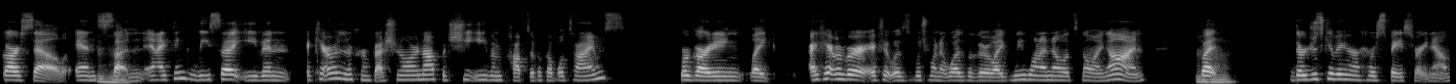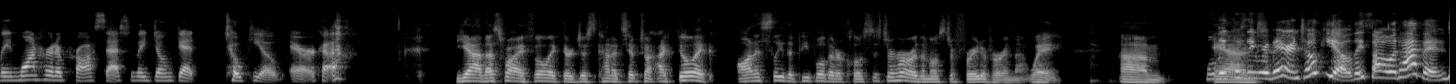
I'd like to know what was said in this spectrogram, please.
garcelle and Mhm. sutton and i think lisa even i can't remember if it was in a confessional or not but she even popped up a couple times regarding like i can't remember if it was which one it was but they're like we want to know what's going on But- Mhm. they're just giving her her space right now. They want her to process so they don't get Tokyo Erika. yeah, that's why I feel like they're just kind of tiptoeing. I feel like honestly, the people that are closest to her are the most afraid of her in that way. Um, Well, because they, And- were there in Tokyo, they saw what happened.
